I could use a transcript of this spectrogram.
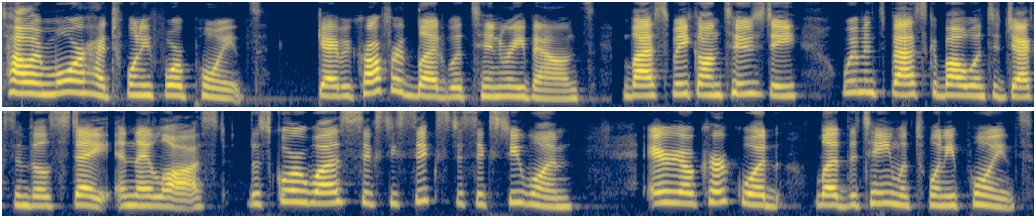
Tyler Moore had 24 points. Gabby Crawford led with 10 rebounds. Last week on Tuesday, women's basketball went to Jacksonville State and they lost. The score was 66 to 61. Ariel Kirkwood led the team with 20 points.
